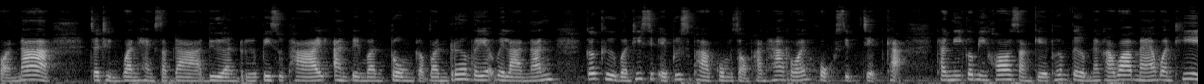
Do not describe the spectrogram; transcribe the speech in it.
ก่อนหน้า จะถึงวันแห่งสัปดาห์เดือน หรือปีสุดท้าย อันเป็นวันตรงกับวันเริ่มระยะเวลานั้น ก็คือวันที่ 11 พฤษภาคม 2567 ค่ะ ทั้งนี้ก็มีข้อสังเกตเพิ่มเติมนะคะว่าแม้วันที่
